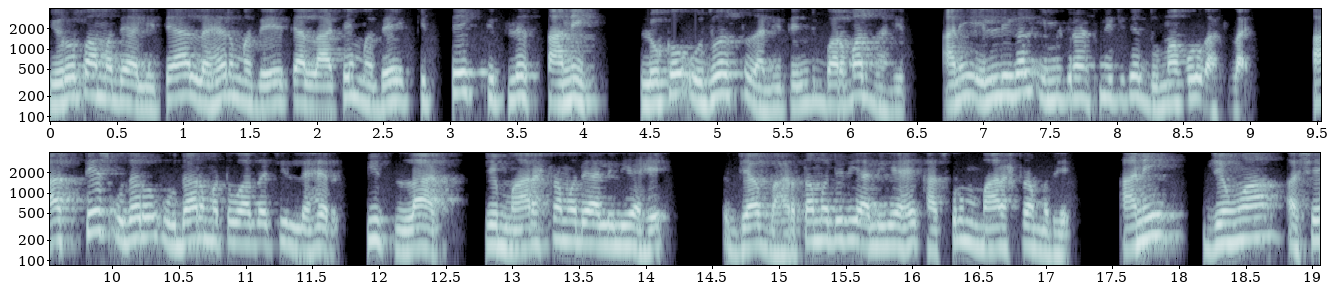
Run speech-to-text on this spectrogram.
युरोपामध्ये आली त्या लहरमध्ये त्या लाटेमध्ये कित्येक तिथले स्थानिक लोक उद्ध्वस्त झाली त्यांची बर्बाद झालीत आणि इलिगल इमिग्रंटनी तिथे धुमाकूळ घातलाय. आज तेच उदार उदारमतवादाची लहर तीच लाट जी महाराष्ट्रामध्ये आलेली आहे ज्या भारतामध्ये ती आलेली आहे खास करून महाराष्ट्रामध्ये. आणि जेव्हा असे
